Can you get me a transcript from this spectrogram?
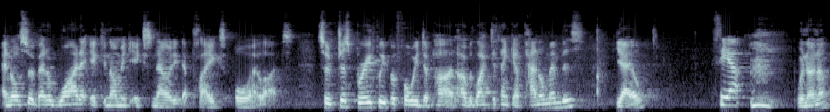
and also about a wider economic externality that plagues all our lives. So, just briefly before we depart, I would like to thank our panel members, Yale, See ya. Winona,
